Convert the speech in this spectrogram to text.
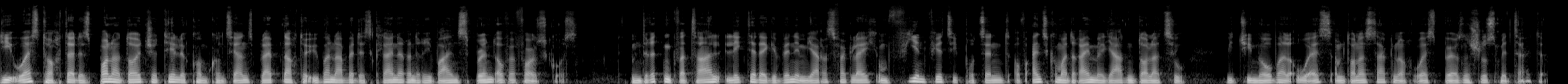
Die US-Tochter des Bonner Deutsche Telekom-Konzerns bleibt nach der Übernahme des kleineren Rivalen Sprint auf Erfolgskurs. Im dritten Quartal legte der Gewinn im Jahresvergleich um 44% auf 1,3 Milliarden Dollar zu, wie T-Mobile US am Donnerstag nach US-Börsenschluss mitteilte.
